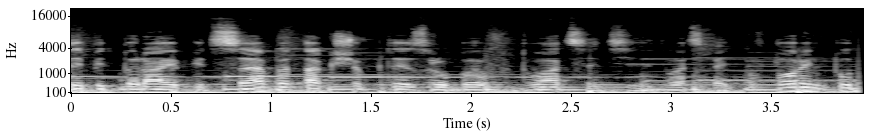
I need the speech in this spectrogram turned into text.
Ти підбираю під себе так, щоб ти зробив 20-25 повторень. Тут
